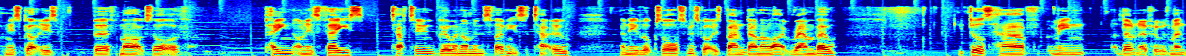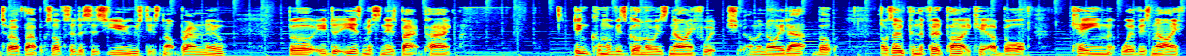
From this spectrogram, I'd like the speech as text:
and he's got his birthmark sort of paint on his face tattoo going on in his face. I think it's a tattoo, and he looks awesome. He's got his bandana like Rambo. He does have, I mean, I don't know if it was meant to have that because obviously this is used, it's not brand new. But he, he is missing his backpack. Didn't come with his gun or his knife, which I'm annoyed at. But I was hoping the third party kit I bought came with his knife,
